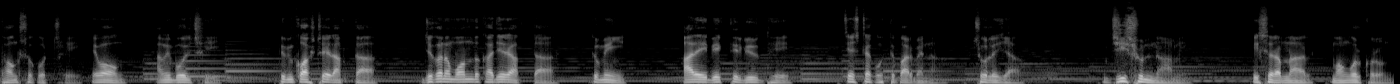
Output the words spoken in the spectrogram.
ধ্বংস করছে এবং আমি বলছি, তুমি কষ্টের আত্মা যে কোনো মন্দ কাজের আত্মা, তুমি আর এই ব্যক্তির বিরুদ্ধে চেষ্টা করতে পারবে না। চলে যাও। যিশুর নামে। ঈশ্বর আপনার মঙ্গল করুন।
